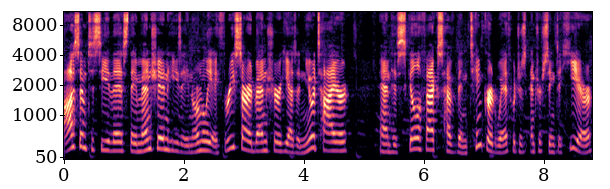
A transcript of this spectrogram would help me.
awesome to see this. They mention he's a normally a three-star adventurer. He has a new attire, and his skill effects have been tinkered with, which is interesting to hear.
